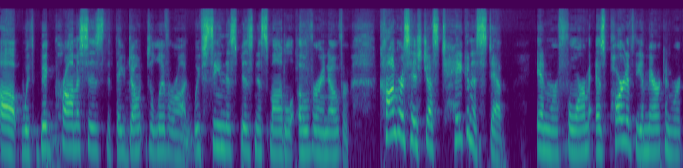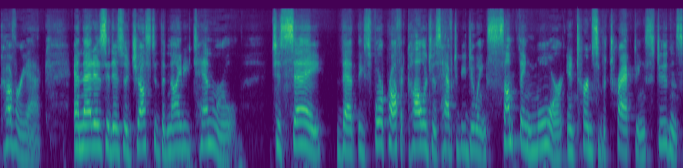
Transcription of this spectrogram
uh, with big promises that they don't deliver on. We've seen this business model over and over. Congress has just taken a step in reform as part of the American Recovery Act. And that is, it has adjusted the 90 10 rule to say that these for profit colleges have to be doing something more in terms of attracting students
